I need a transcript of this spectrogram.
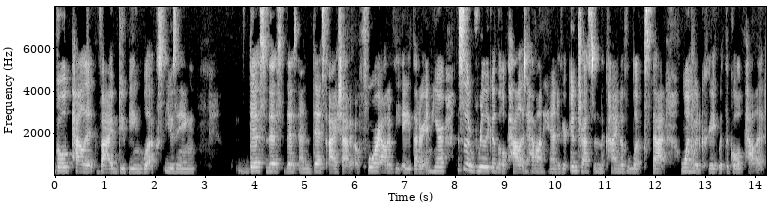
gold palette vibe duping looks using this, this, this, and this eyeshadow, four out of the eight that are in here. This is a really good little palette to have on hand if you're interested in the kind of looks that one would create with the gold palette.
